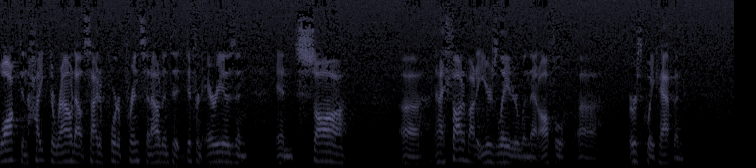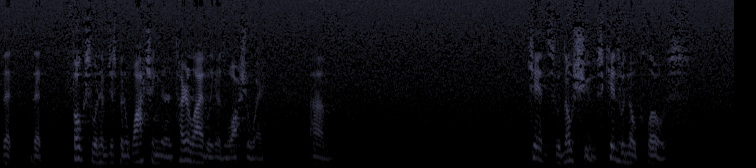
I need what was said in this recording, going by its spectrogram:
walked and hiked around outside of Port-au-Prince and out into different areas and and saw. Uh, and I thought about it years later when that awful uh, earthquake happened. That that folks would have just been watching their entire livelihoods wash away. Um, kids with no shoes, kids with no clothes, um,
